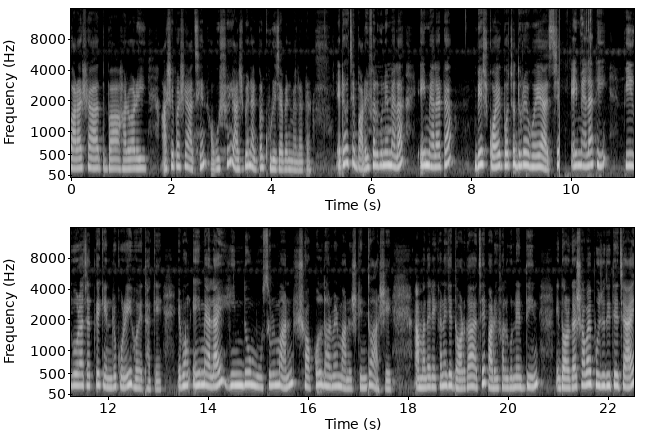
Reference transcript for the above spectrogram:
বারাসাত বা হারোয়ার এই আশেপাশে আছেন, অবশ্যই আসবেন, একবার ঘুরে যাবেন মেলাটা। এটা হচ্ছে বারুই ফাল্গুনের মেলা। এই মেলাটা বেশ কয়েক বছর ধরে হয়ে আসছে। এই মেলাটি পীর গোড়াচাঁদকে কেন্দ্র করেই হয়ে থাকে এবং এই মেলায় হিন্দু, মুসলমান সকল ধর্মের মানুষ কিন্তু আসে। আমাদের এখানে যে দরগা আছে বারোই ফাল্গুনের দিন, এই দরগায় সবাই পুজো দিতে যায়।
